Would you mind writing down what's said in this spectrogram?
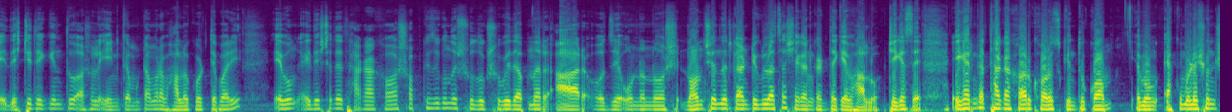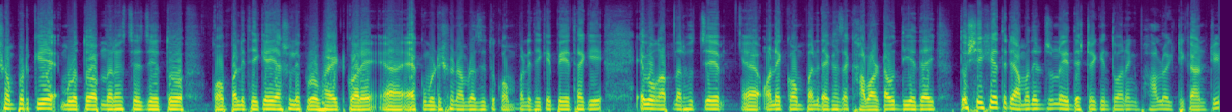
এই দেশটিতে কিন্তু আসলে ইনকামটা আমরা ভালো করতে পারি এবং এই দেশটাতে থাকা খাওয়া সব কিছু কিন্তু সুযোগ সুবিধা আপনার আর যে অন্যান্য নন চেঞ্জেন কান্ট্রিগুলো আছে সেখানকার থেকে ভালো, ঠিক আছে? এখানকার থাকা খাওয়ার খরচ কিন্তু কম এবং অ্যাকোমোডেশন সম্পর্কে মূলত আপনার হচ্ছে যেহেতু কোম্পানি থেকেই আসলে প্রোভাইড করে অ্যাকোমোডেশন আমরা যেহেতু কোম্পানি থেকে পেয়ে থাকি এবং আপনার হচ্ছে অনেক কোম্পানি দেখা যায় খাবারটাও দিয়ে দেয়। তো সেক্ষেত্রে আমাদের জন্য এই দেশটা কিন্তু অনেক ভালো একটি কান্ট্রি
